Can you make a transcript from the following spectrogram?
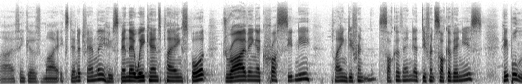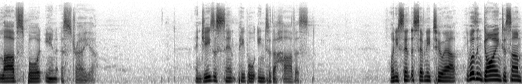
I think of my extended family who spend their weekends playing sport, driving across Sydney playing different soccer venue, different soccer venues. People love sport in Australia. And Jesus sent people into the harvest. When he sent the 72 out, he wasn't going to some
